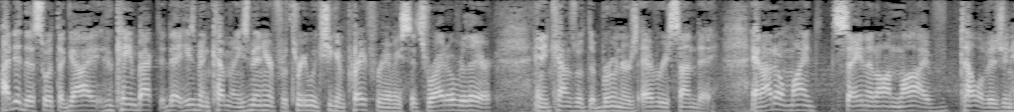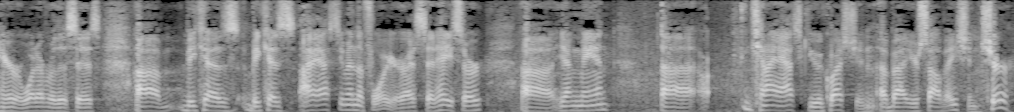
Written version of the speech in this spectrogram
I did this with the guy who came back today. He's been coming. He's been here for three weeks. You can pray for him. He sits right over there, and he comes with the Bruners every Sunday. And I don't mind saying it on live television here or whatever this is, um, because because I asked him in the foyer. I said, "Hey, sir, uh, young man." Uh, can I ask you a question about your salvation? Sure.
